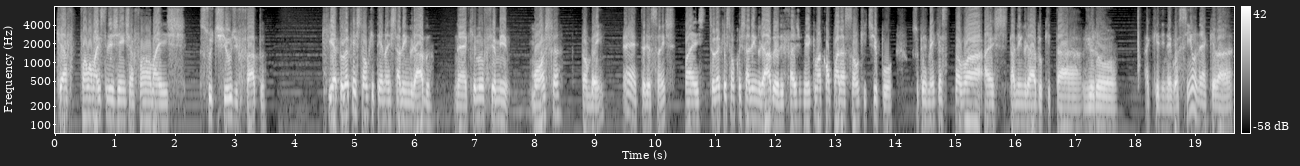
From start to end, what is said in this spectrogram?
Que é a forma mais inteligente, a forma mais sutil de fato. Que é toda a questão que tem na Stalingrado, né? Que no filme mostra também. É interessante, mas toda a questão com o Stalingrado, ele faz meio que uma comparação que, tipo, o Superman quer salvar a Stalingrado que tá, virou aquele negocinho, né, aquela...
